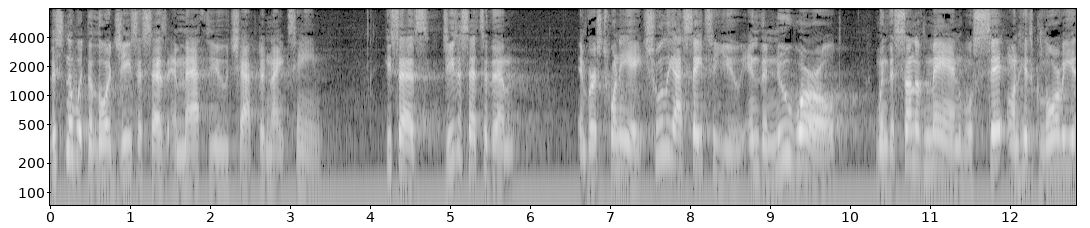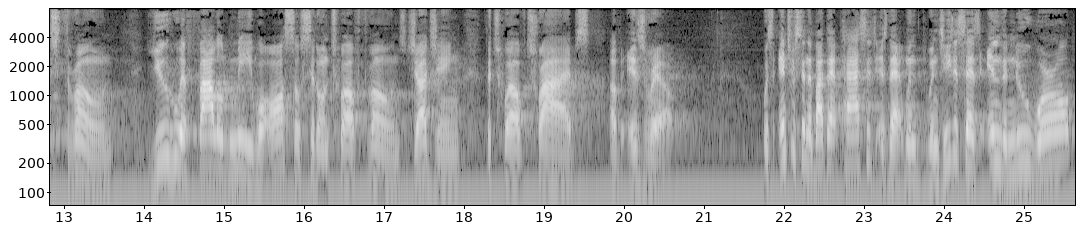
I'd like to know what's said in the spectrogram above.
Listen to what the Lord Jesus says in Matthew chapter 19. He says, Jesus said to them in verse 28 Truly I say to you, in the new world, when the Son of Man will sit on his glorious throne, you who have followed me will also sit on 12 thrones, judging the 12 tribes of Israel. What's interesting about that passage is that when, when Jesus says in the new world,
